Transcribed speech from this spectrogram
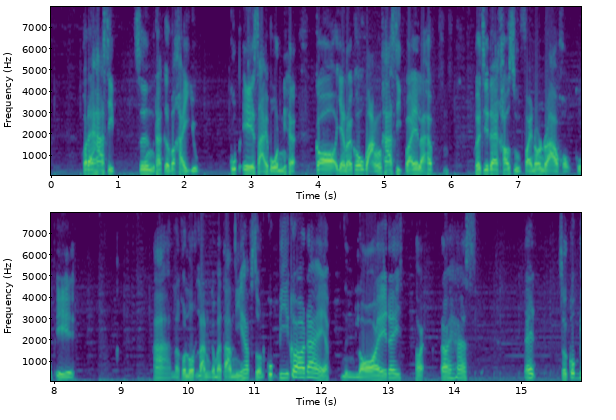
3 ก็ได้ 50 ซึ่งถ้าเกิดว่าใครอยู่กรุ๊ป A สายบนเนี่ย ก็อย่างน้อยก็หวัง 50 ไว้แหละครับ เพื่อจะได้เข้าสู่ไฟนอลราวของกรุ๊ป A อ่าแล้วก็ลดหลั่นกันมาตามนี้ครับ ส่วนกรุ๊ป B ก็ได้ครับ100 ได้ร้อยห้าได้ส่วนกรุ๊ป B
